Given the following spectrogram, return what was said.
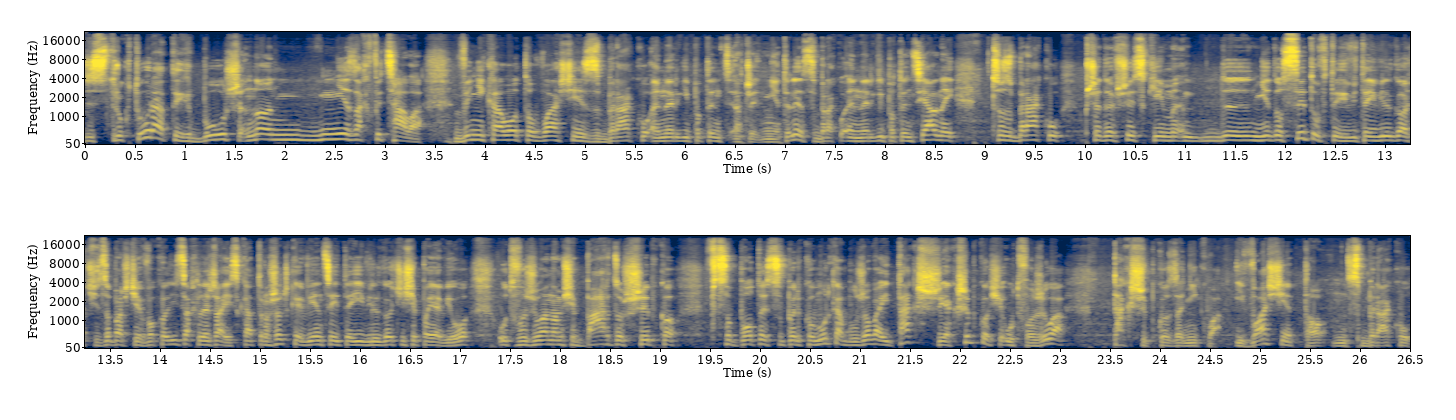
struktura tych burz no, nie zachwycała. Wynikało to właśnie z braku energii potencjalnej, znaczy nie tyle z braku energii potencjalnej, co z braku przede wszystkim niedosytów tych, tej wilgoci. Zobaczcie, w okolicach Leżajska troszeczkę więcej tej wilgoci się pojawiło. Utworzyła nam się bardzo szybko w sobotę superkomórka burzowa i tak jak szybko się utworzyła, tak szybko zanikła. I właśnie to z braku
